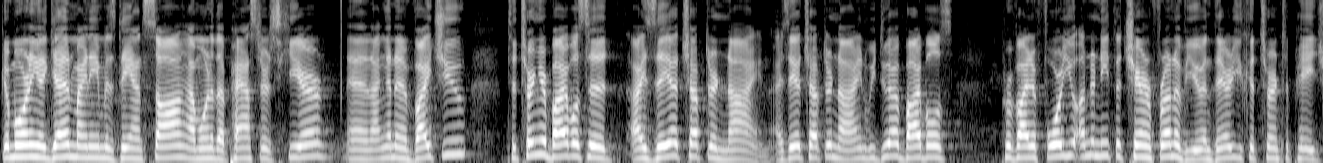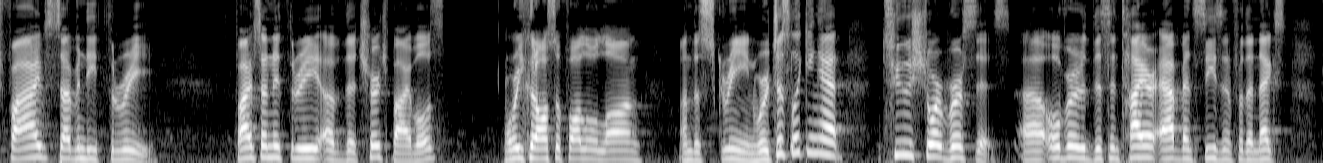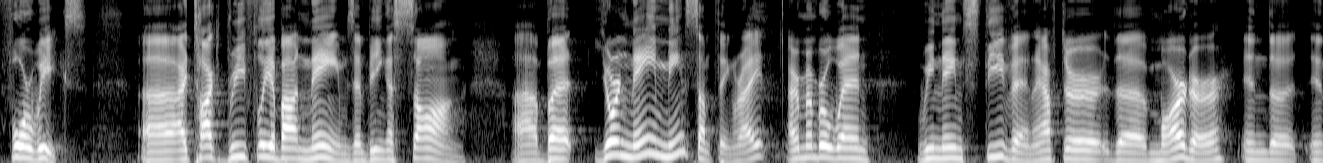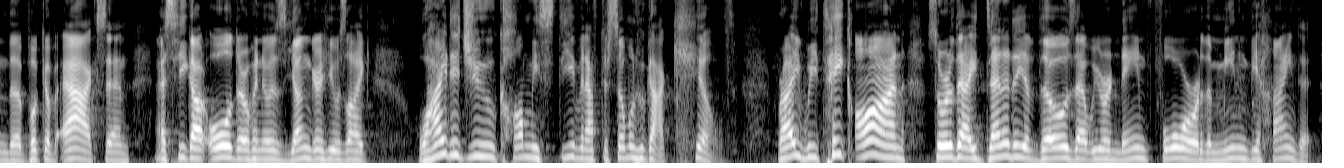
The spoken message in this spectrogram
Good morning again. My name is Dan Song. I'm one of the pastors here, and I'm going to invite you to turn your Bibles to Isaiah chapter 9. Isaiah chapter 9. We do have Bibles provided for you underneath the chair in front of you, and there you could turn to page 573. 573 of the church Bibles, or you could also follow along on the screen. We're just looking at two short verses uh, over this entire Advent season for the next four weeks. Uh, I talked briefly about names and being a song, uh, but your name means something, right? I remember when we named Stephen after the martyr in the in the book of Acts, and as he got older, when he was younger, he was like, "Why did you call me Stephen after someone who got killed?" Right? We take on sort of the identity of those that we were named for, or the meaning behind it.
